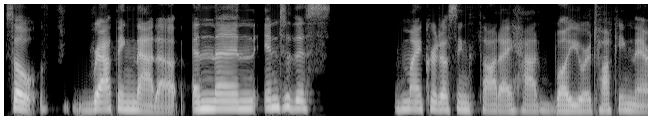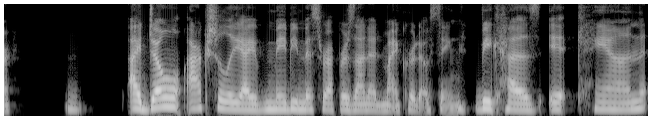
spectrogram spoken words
So wrapping that up and then into this microdosing thought I had while you were talking there. I don't actually, I maybe misrepresented microdosing because it can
